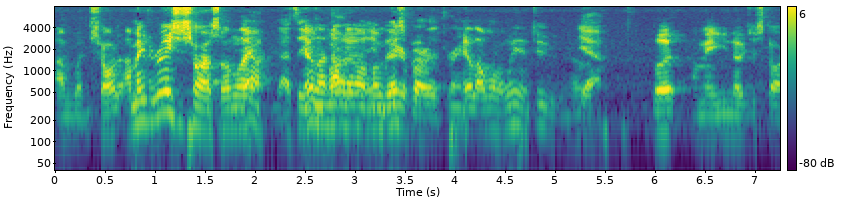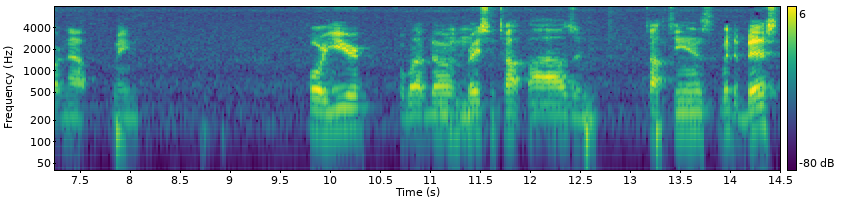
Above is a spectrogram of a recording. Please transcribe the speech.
I went to Charlotte. I made the race in Charlotte, so I'm like, yeah, that's hell, even, I part it of, even bigger part of the dream. hell, I want to win too. You know? Yeah. But I mean, you know, just starting out. I mean, for a year, for what I've done, Mhm. racing top fives and top tens with the best.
